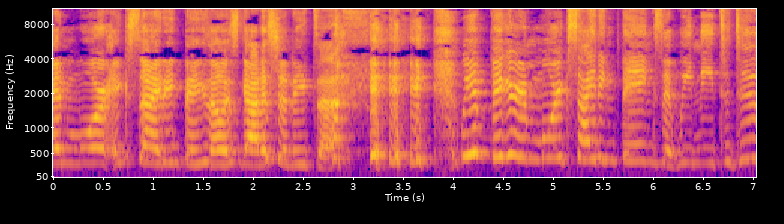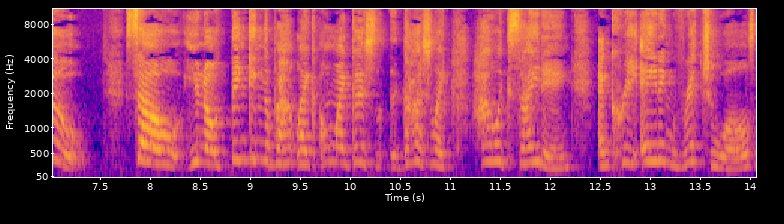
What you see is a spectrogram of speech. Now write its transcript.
and more exciting things. Oh, it's Goddess Shanita. we have bigger and more exciting things that we need to do. So, you know, thinking about like, oh my gosh, gosh, like how exciting and creating rituals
